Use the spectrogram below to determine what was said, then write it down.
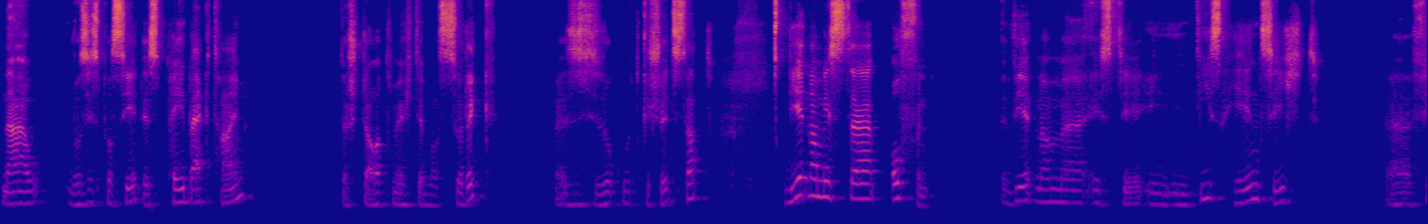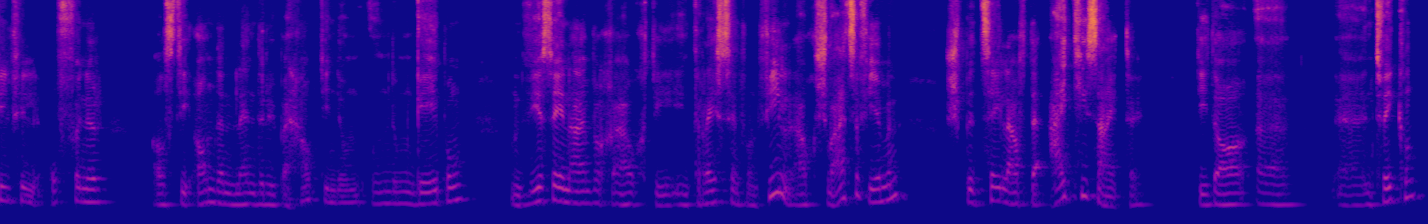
Now, was ist passiert? Ist Payback Time. Der Staat möchte was zurück, weil es sich so gut geschützt hat. Vietnam ist äh, offen. Vietnam äh, ist in, in, dieser Hinsicht äh, viel, viel offener als die anderen Länder überhaupt in der, um, der Umgebung. Und wir sehen einfach auch die Interessen von vielen, auch Schweizer Firmen, speziell auf der IT-Seite, die da äh, äh, entwickeln,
